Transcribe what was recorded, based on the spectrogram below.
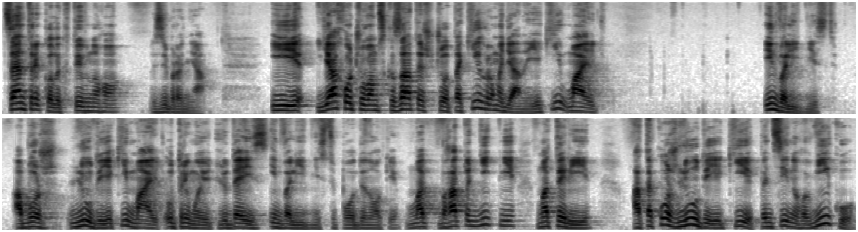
центри колективного зібрання. І я хочу вам сказати, що такі громадяни, які мають інвалідність, або ж люди, які мають утримують людей з інвалідністю поодинокі, багатодітні матері, а також люди, які пенсійного віку,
